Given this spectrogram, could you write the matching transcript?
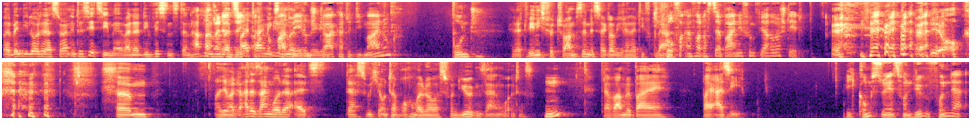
weil wenn die Leute das hören, interessiert sie mehr, weil die wissen es. Dann hat man Ja, schon seit zwei ich, Tagen nichts anderes. Bärenstark hatte die Meinung und Ja, dass wir nicht für Trump sind, ist ja, glaube ich, relativ ich klar. hoffe einfach, dass der Biden die fünf Jahre übersteht. ja, auch. ähm, was ich aber gerade sagen wollte, als da hast du mich ja unterbrochen, weil du noch was von Jürgen sagen wolltest. Hm? Da waren wir bei, bei Assi. Wie kommst du denn jetzt von Jürgen von der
